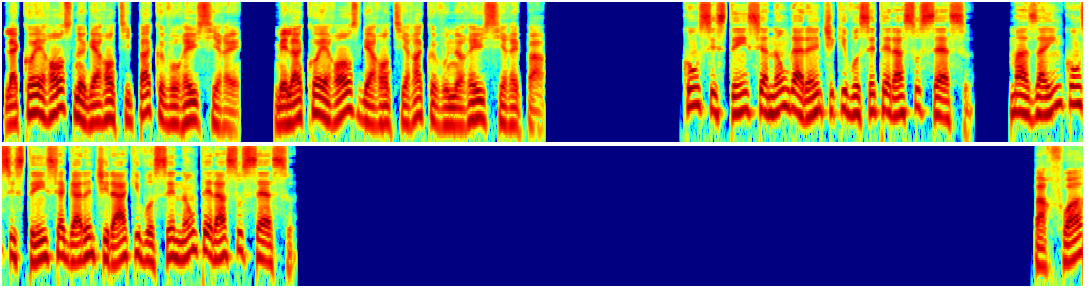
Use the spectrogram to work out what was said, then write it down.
La cohérence ne garantit pas que vous réussirez. Mais l'incohérence garantira que vous ne réussirez pas. Consistência não garante que você terá sucesso. Mas a inconsistência garantirá que você não terá sucesso. Parfois,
